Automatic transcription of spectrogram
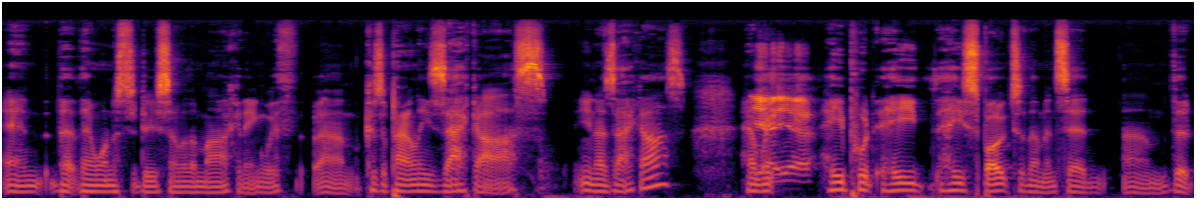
and that they want us to do some of the marketing with um because apparently Zach Ass, you know Zach Ass, Yeah, we- yeah. he put he he spoke to them and said um that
